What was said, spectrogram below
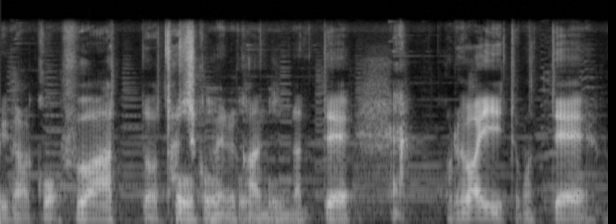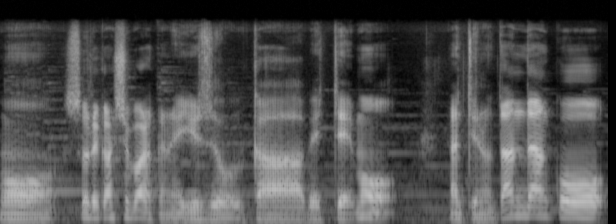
りが、こう、ふわっと立ち込める感じになって、これはいいと思って、もう、それからしばらくね、柚子を浮かべて、もう、なんていうの、だんだんこ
